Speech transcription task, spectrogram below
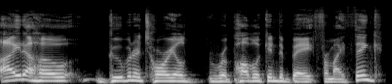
Idaho gubernatorial Republican debate from I think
